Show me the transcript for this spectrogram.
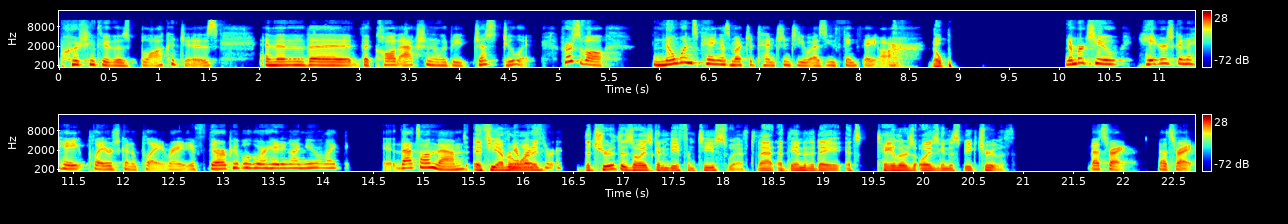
pushing through those blockages. And then the the call to action would be just do it. First of all no one's paying as much attention to you as you think they are. Nope. Number two haters gonna hate players gonna play right? If there are people who are hating on you like eh, that's on them. If you ever want to the truth is always going to be from t swift that at the end of the day it's taylor's always going to speak truth. That's right. That's right.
